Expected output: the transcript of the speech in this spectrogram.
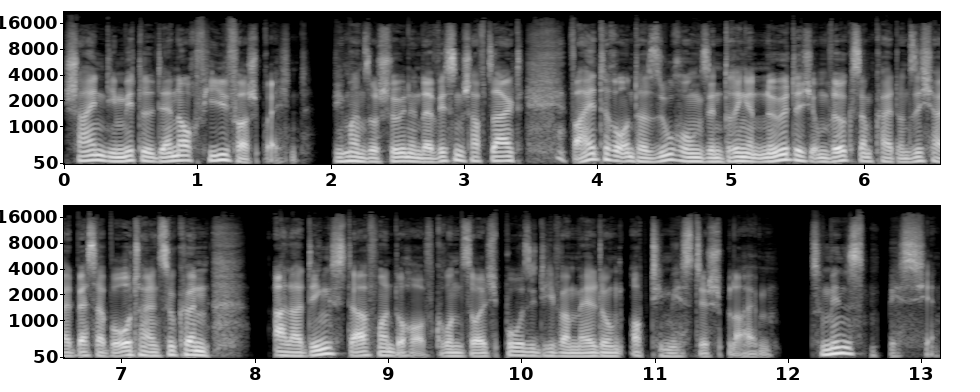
scheinen die Mittel dennoch vielversprechend. Wie man so schön in der Wissenschaft sagt, weitere Untersuchungen sind dringend nötig, um Wirksamkeit und Sicherheit besser beurteilen zu können. Allerdings darf man doch aufgrund solch positiver Meldungen optimistisch bleiben. Zumindest ein bisschen.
